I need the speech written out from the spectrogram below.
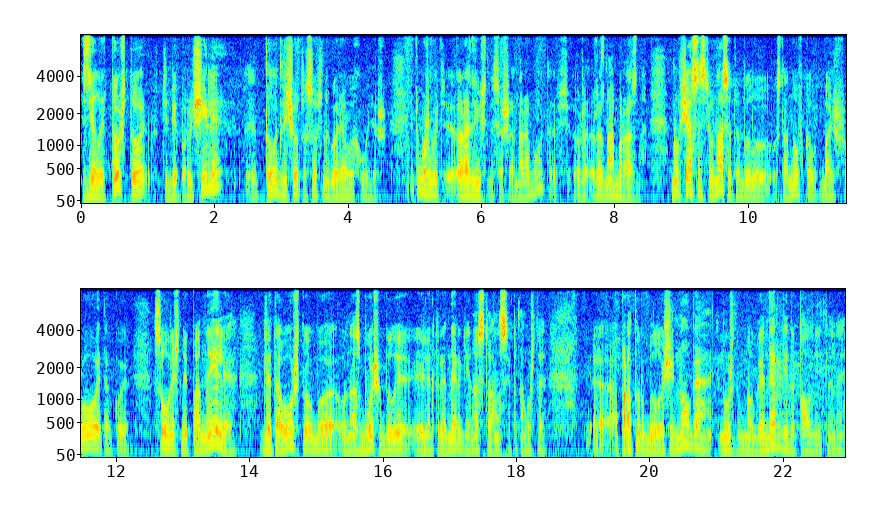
Сделать то, что тебе поручили, э, то, для чего ты, собственно говоря, выходишь. Это может быть различная совершенно работа, разнообразно. Но в частности у нас это была установка большой такой солнечной панели, для того, чтобы у нас больше было электроэнергии на станции, потому что э, аппаратур было очень много, нужно много энергии дополнительной.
